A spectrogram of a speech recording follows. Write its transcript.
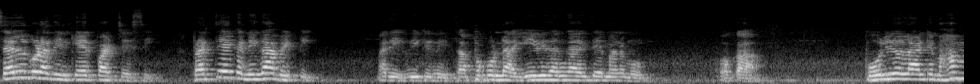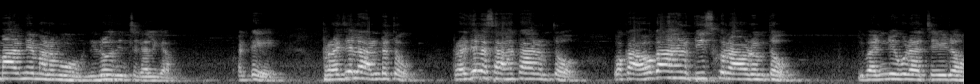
సెల్ కూడా దీనికి ఏర్పాటు చేసి ప్రత్యేక నిఘా పెట్టి మరి వీటిని తప్పకుండా ఏ విధంగా అయితే మనము ఒక పోలియో లాంటి మహమ్మారినే మనము నిరోధించగలిగాం. అంటే ప్రజల అండతో ప్రజల సహకారంతో ఒక అవగాహన తీసుకురావడంతో ఇవన్నీ కూడా చేయడం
